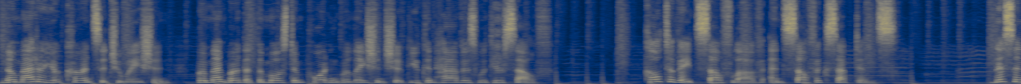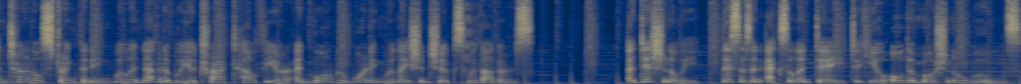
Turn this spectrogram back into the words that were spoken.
No matter your current situation, remember that the most important relationship you can have is with yourself. Cultivate self love and self acceptance. This internal strengthening will inevitably attract healthier and more rewarding relationships with others. Additionally, this is an excellent day to heal old emotional wounds.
